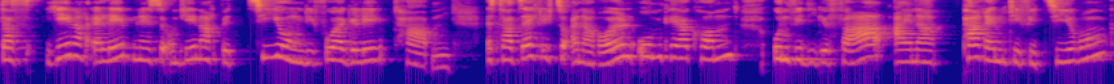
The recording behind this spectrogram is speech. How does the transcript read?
dass je nach Erlebnisse und je nach Beziehungen, die vorher gelebt haben, es tatsächlich zu einer Rollenumkehr kommt und wir die Gefahr einer Parentifizierung,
